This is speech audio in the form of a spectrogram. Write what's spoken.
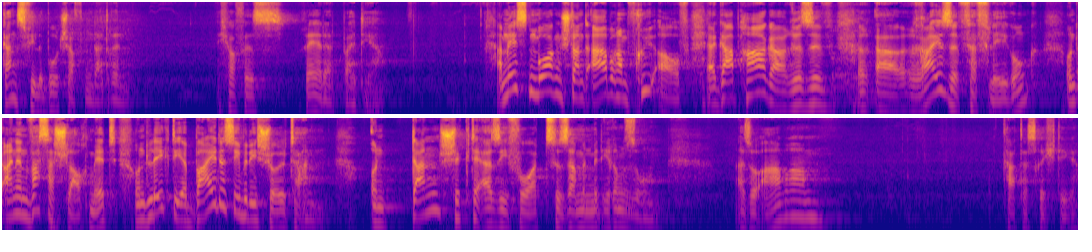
Ganz viele Botschaften da drin. Ich hoffe, es rädert bei dir. Am nächsten Morgen stand Abraham früh auf. Er gab Hagar äh, Reiseverpflegung und einen Wasserschlauch mit und legte ihr beides über die Schultern. Dann schickte er sie fort zusammen mit ihrem Sohn. Also Abraham tat das Richtige.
